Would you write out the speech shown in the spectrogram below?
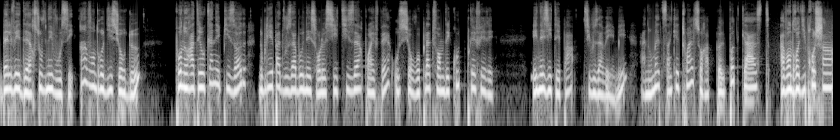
Belvédère, souvenez-vous, c'est un vendredi sur deux. Pour ne rater aucun épisode, n'oubliez pas de vous abonner sur le site teaser.fr ou sur vos plateformes d'écoute préférées. Et n'hésitez pas, si vous avez aimé, à nous mettre 5 étoiles sur Apple Podcast. À vendredi prochain.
